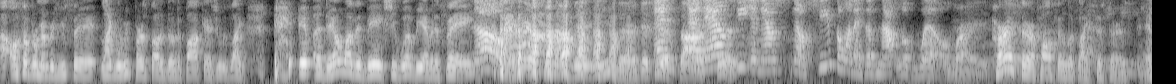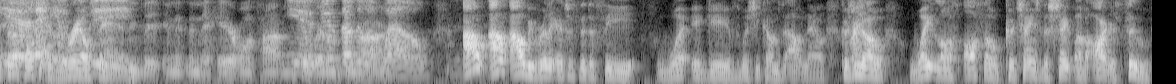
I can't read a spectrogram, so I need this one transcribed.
I also remember you said, like, when we first started doing the podcast, you was like, if Adele wasn't big, she wouldn't be able to sing. No. Yeah, she not big either. Cause she and, a size and now six. she and now she, no, she's the one that does not look well. Right. Her and Sarah Paulson look like sisters, and Sarah Yeah, Paulson that is is real big. She thin. big, and then, then the hair on top. She Yeah, still she wear just them doesn't look well. I'll, I'll I'll be really interested to see what it gives when she comes out now, because Right. you know weight loss also could change the shape of an artist too,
